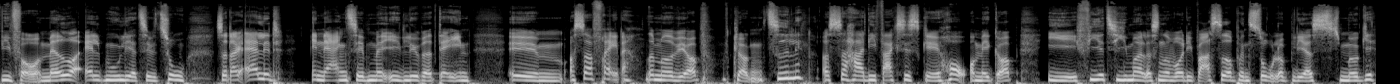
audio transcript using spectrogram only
vi får mad og alt muligt af TV2. Så der er lidt en næring til dem i løbet af dagen. Øhm, og så fredag, der møder vi op klokken tidligt, og så har de faktisk øh, hår og makeup i fire timer, eller sådan noget, hvor de bare sidder på en stol og bliver smukke.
